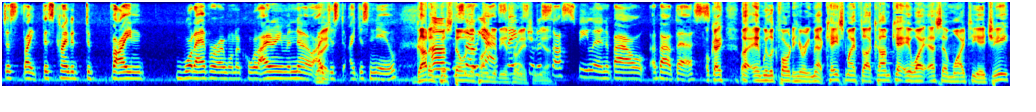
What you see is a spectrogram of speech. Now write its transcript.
just like this kind of divine whatever I want to call it. I don't even know. I just I just knew. God is Um, bestowing so, upon yeah, you the same information. sort of yeah. sus feeling about about this. Okay, uh, and we look forward to hearing that. kaysmythe.com, K A Y S M Y T H E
